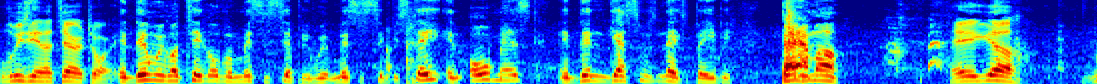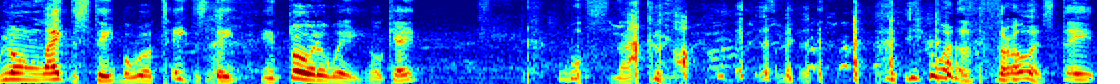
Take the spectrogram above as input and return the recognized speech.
Louisiana territory. And then we're gonna take over Mississippi with Mississippi State and Ole Miss, and then guess who's next, baby? Bama. There you go. We don't like the state, but we'll take the state and throw it away. Okay? It's not good. You want to throw a state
